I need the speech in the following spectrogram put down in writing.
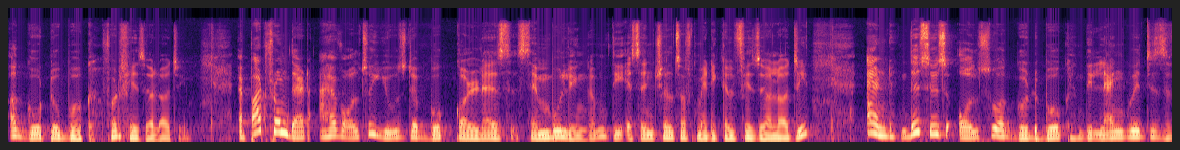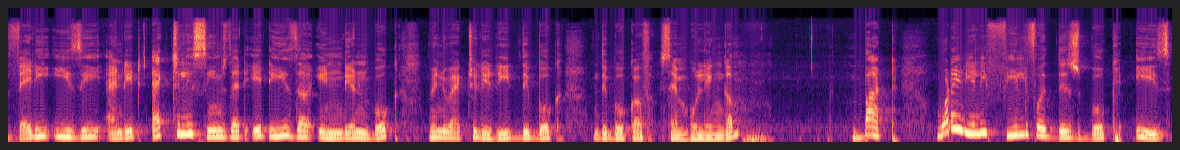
a go-to book for physiology. Apart from that, I have also used a book called as Sembulingam, The Essentials of Medical Physiology. And this is also a good book. The language is very easy and it actually seems that it is a Indian book when you actually read the book, the book of Sembulingam. But what I really feel for this book is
